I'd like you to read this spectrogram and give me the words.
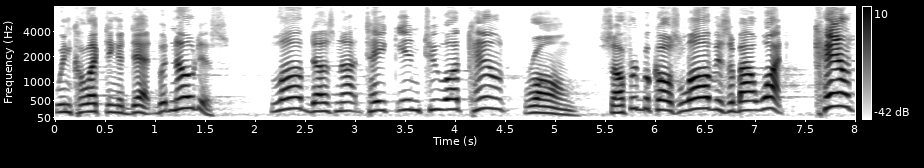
when collecting a debt. But notice, love does not take into account wrong suffered because love is about what? Count,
